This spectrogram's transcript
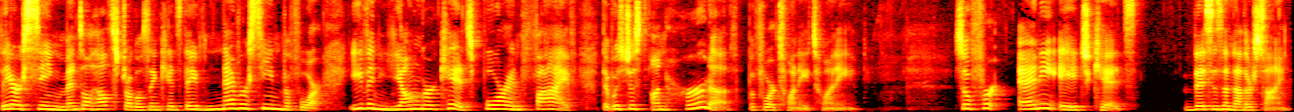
they are seeing mental health struggles in kids they've never seen before, even younger kids, four and five, that was just unheard of before 2020. So, for any age kids, this is another sign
